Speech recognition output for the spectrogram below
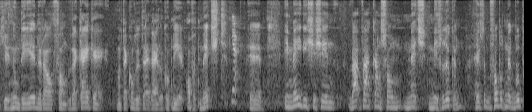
Je noemde eerder al van, wij kijken, want daar komt het uiteindelijk op neer, of het matcht. Ja. Uh, in medische zin, waar, waar kan zo'n match mislukken? Heeft het bijvoorbeeld met bloed,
